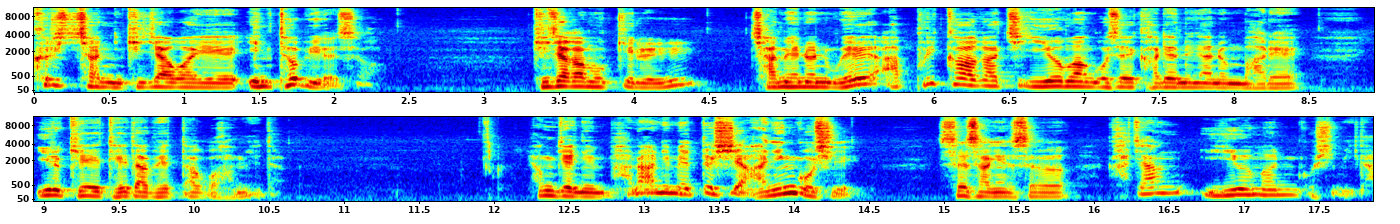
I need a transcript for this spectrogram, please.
크리스찬 기자와의 인터뷰에서 기자가 묻기를 자매는 왜 아프리카와 같이 위험한 곳에 가려느냐는 말에 이렇게 대답했다고 합니다. 형제님, 하나님의 뜻이 아닌 곳이 세상에서 가장 위험한 곳입니다.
